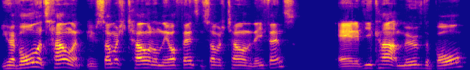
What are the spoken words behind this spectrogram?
you have all the talent. You have so much talent on the offense and so much talent on the defense. And if you can't move the ball,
